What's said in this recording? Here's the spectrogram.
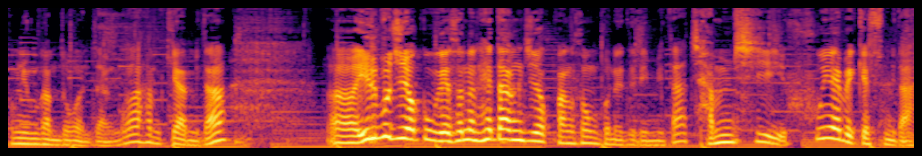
금융감독원장과 함께 합니다. 어, 일부 지역국에서는 해당 지역 방송 보내드립니다. 잠시 후에 뵙겠습니다.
